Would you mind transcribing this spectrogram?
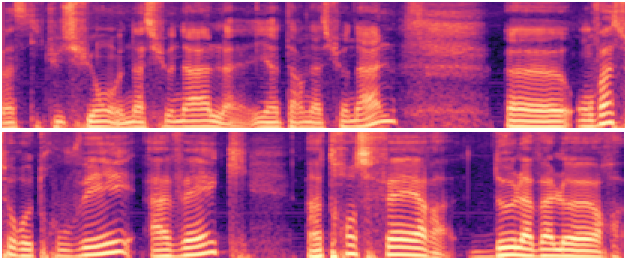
institutions nationales et internationales, on va se retrouver avec un transfert de la valeur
